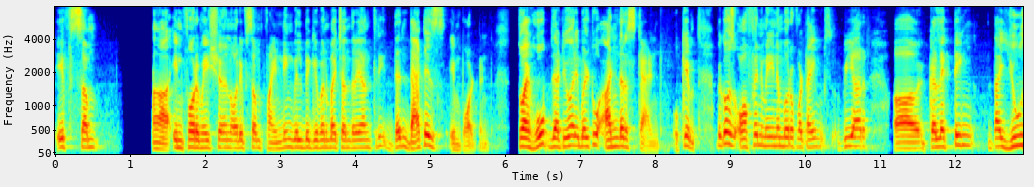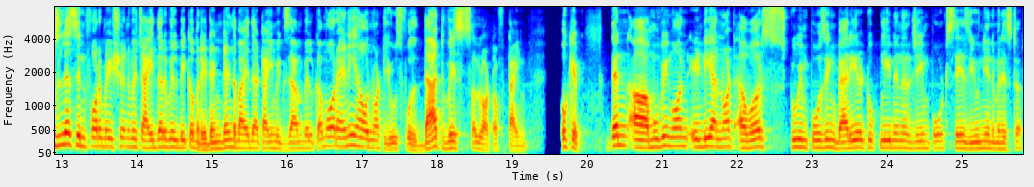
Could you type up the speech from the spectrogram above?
if some uh, information or if some finding will be given by Chandrayaan 3, then that is important. So, I hope that you are able to understand, okay, because often many number of times we are uh, collecting the useless information which either will become redundant by the time exam will come or anyhow not useful, that wastes a lot of time, okay. Then uh, moving on, India not averse to imposing barrier to clean energy imports, says Union Minister.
